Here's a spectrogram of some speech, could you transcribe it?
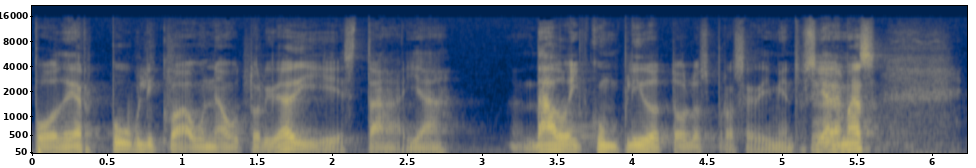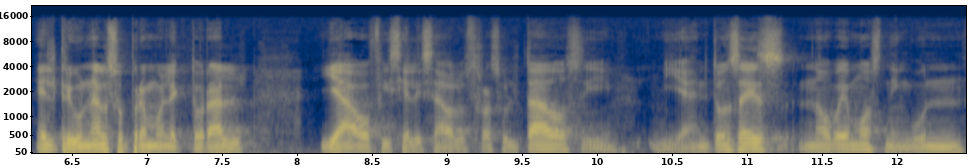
poder público a una autoridad y está ya dado y cumplido todos los procedimientos. Y además el Tribunal Supremo Electoral ya ha oficializado los resultados y, ya. Entonces no vemos ningún,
